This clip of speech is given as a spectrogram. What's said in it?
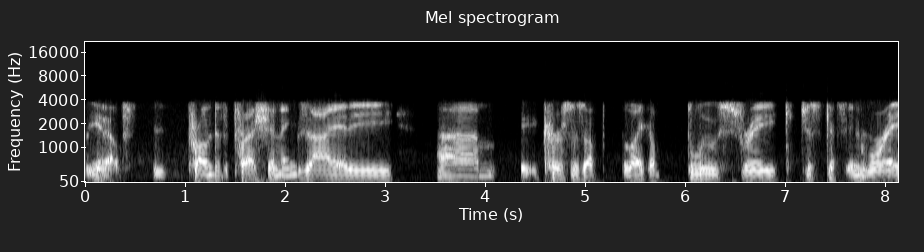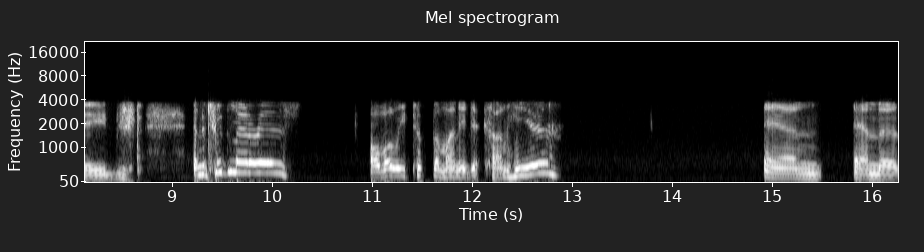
you know prone to depression, anxiety, um, curses up like a blue streak, just gets enraged. And the truth of the matter is, although he took the money to come here and and the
